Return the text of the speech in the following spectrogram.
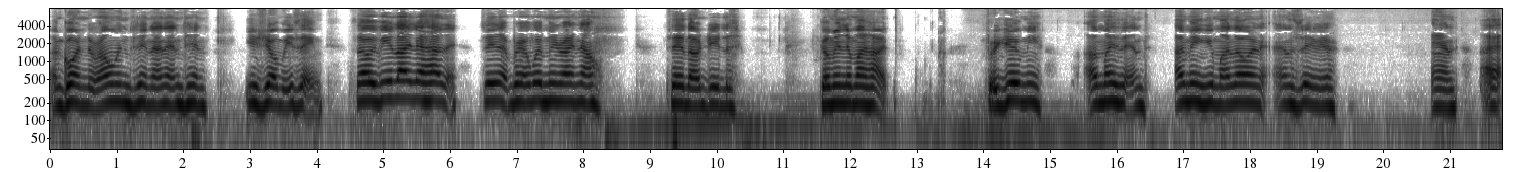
according to Romans 10 and 10, you shall be saved. So if you'd like to have it, say that prayer with me right now. Say, Lord Jesus, come into my heart. Forgive me of my sins. I make you my Lord and Savior. And I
